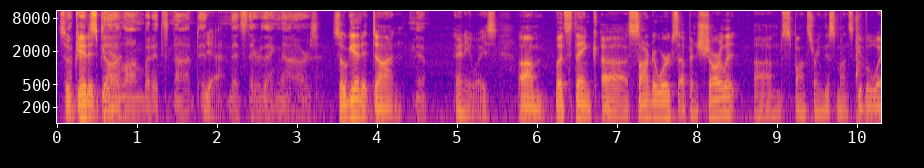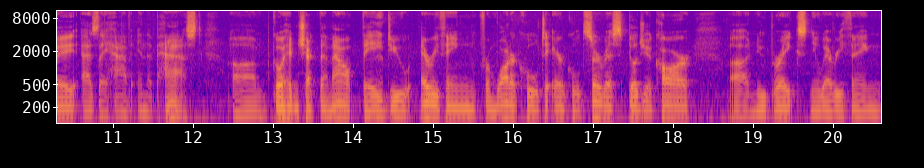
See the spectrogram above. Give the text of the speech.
So I've get it done. along, but it's not. It, Yeah. That's their thing, not ours. So get it done. Yep. Anyways, um, let's thank uh, Sonderworks up in Charlotte um, sponsoring this month's giveaway as they have in the past. Um, go ahead and check them out. They do everything from water cooled to air cooled service, build you a car, uh, new brakes, new everything,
